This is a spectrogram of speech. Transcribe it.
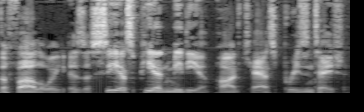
The following is a CSPN Media podcast presentation.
